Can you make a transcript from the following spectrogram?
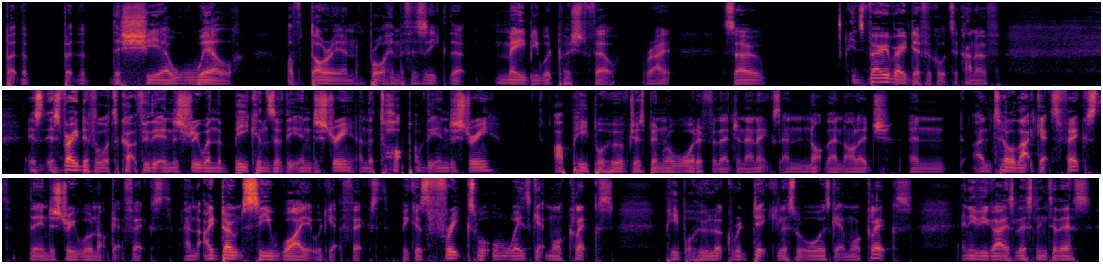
But the, but the, the sheer will of Dorian brought him a physique that maybe would push Phil, right? So it's very, very difficult to kind of it's it's very difficult to cut through the industry when the beacons of the industry and the top of the industry are people who have just been rewarded for their genetics and not their knowledge. And until that gets fixed, the industry will not get fixed. And I don't see why it would get fixed because freaks will always get more clicks. People who look ridiculous will always get more clicks. Any of you guys listening to this,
